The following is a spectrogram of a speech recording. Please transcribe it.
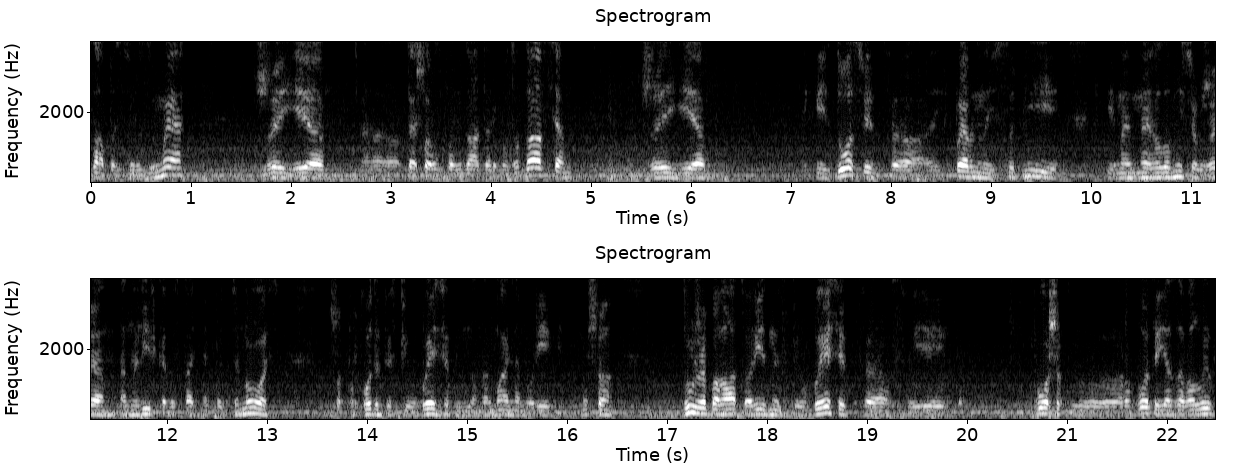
запис в резюме, вже є те, що розповідати роботодавцям, вже є якийсь досвід е, і впевненість в собі. І найголовніше, вже англійська достатньо підтягнулася, щоб проходити співбесіди на нормальному рівні. Тому що дуже багато різних співбесід е, в пошуку е, роботи я завалив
